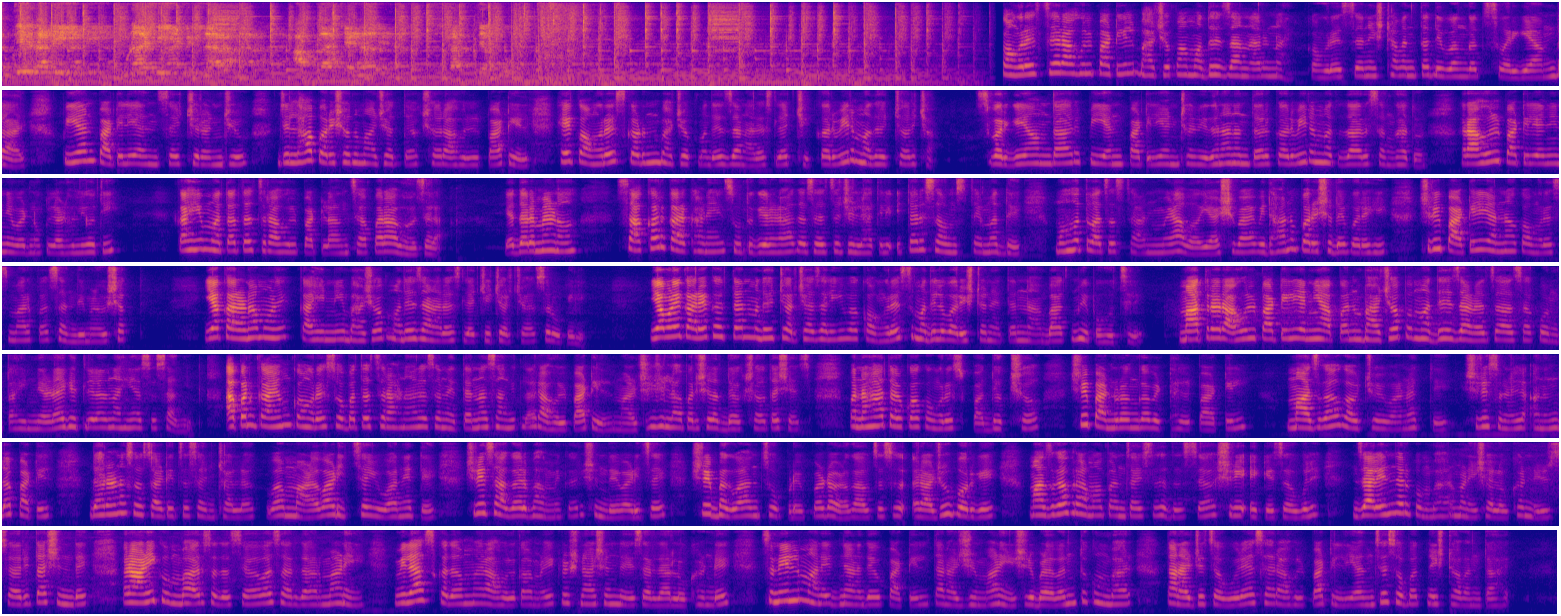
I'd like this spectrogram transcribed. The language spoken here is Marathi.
जनतेसाठी कुणाशी भेटणारा. आपला चॅनल काँग्रेसचे राहुल पाटील भाजपामध्ये जाणार नाही. काँग्रेसचे निष्ठावंत दिवंगत स्वर्गीय आमदार पी एन पाटील यांचे चिरंजीव जिल्हा परिषद माजी अध्यक्ष राहुल पाटील हे काँग्रेसकडून भाजपमध्ये जाणार असल्याची करवीरमध्ये चर्चा. स्वर्गीय आमदार पी एन पाटील यांच्या निधनानंतर करवीर मतदारसंघातून राहुल पाटील यांनी निवडणूक लढवली होती. काही मतातच राहुल पाटलांचा पराभव झाला. या दरम्यान साखर कारखाने सूतगिरणा तसेच जिल्ह्यातील इतर संस्थेमध्ये महत्त्वाचं स्थान मिळावं याशिवाय विधान परिषदेवरही श्री पाटील यांना काँग्रेसमार्फत संधी मिळू शकते. या कारणामुळे काहींनी भाजपमध्ये जाणार असल्याची चर्चा सुरू केली. यामुळे कार्यकर्त्यांमध्ये चर्चा झाली व काँग्रेसमधील वरिष्ठ नेत्यांना बातमी पोहोचली. मात्र राहुल पाटील यांनी आपण भाजपमध्ये जाण्याचा असा कोणताही निर्णय घेतलेला नाही असं सांगितलं. आपण कायम काँग्रेससोबतच राहणार असं नेत्यांना सांगितलं राहुल पाटील माळशी जिल्हा परिषद अध्यक्ष तसेच पन्हाळा तालुका काँग्रेस उपाध्यक्ष श्री पांडुरंग विठ्ठल पाटील माझगाव गावचे युवा नेते श्री सुनील आनंद पाटील धरण सोसायटीचे संचालक व माळवाडीचे युवा नेते श्री सागर भामेकर शिंदेवाडीचे श्री भगवान चोपडे पडळ गावचे स राजू बोरगे माझगाव ग्रामपंचायतचे सदस्य श्री ए के चौगुले जालेंदर कुंभार मनीषा लोखंडे सरिता शिंदे राणी कुंभार सदस्य व सरदार माने विलास कदम राहुल कांबळे कृष्णा शिंदे सरदार लोखंडे सुनील माने ज्ञानदेव पाटील तानाजी माने श्री बळवंत कुंभार तानाजी चौगुले असे राहुल पाटील यांचे सोबत निष्ठावंत आहे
